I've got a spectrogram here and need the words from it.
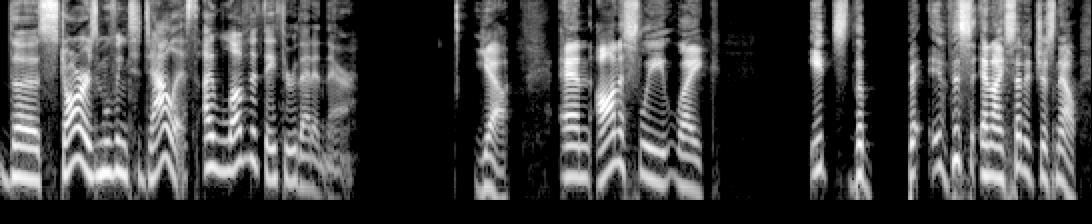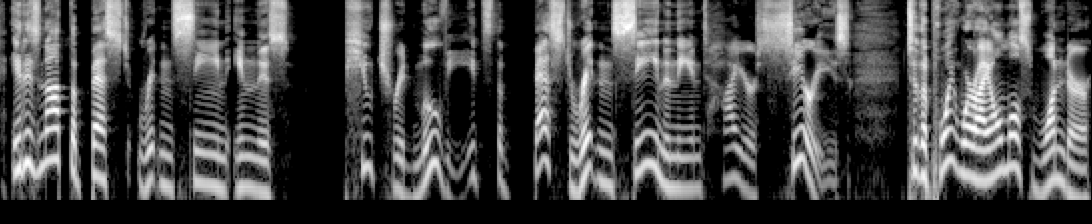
the stars moving to dallas i love that they threw that in there Yeah. And honestly, like it's the be- this and I said it just now. It is not the best written scene in this putrid movie. It's the best written scene in the entire series to the point where I almost wonder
